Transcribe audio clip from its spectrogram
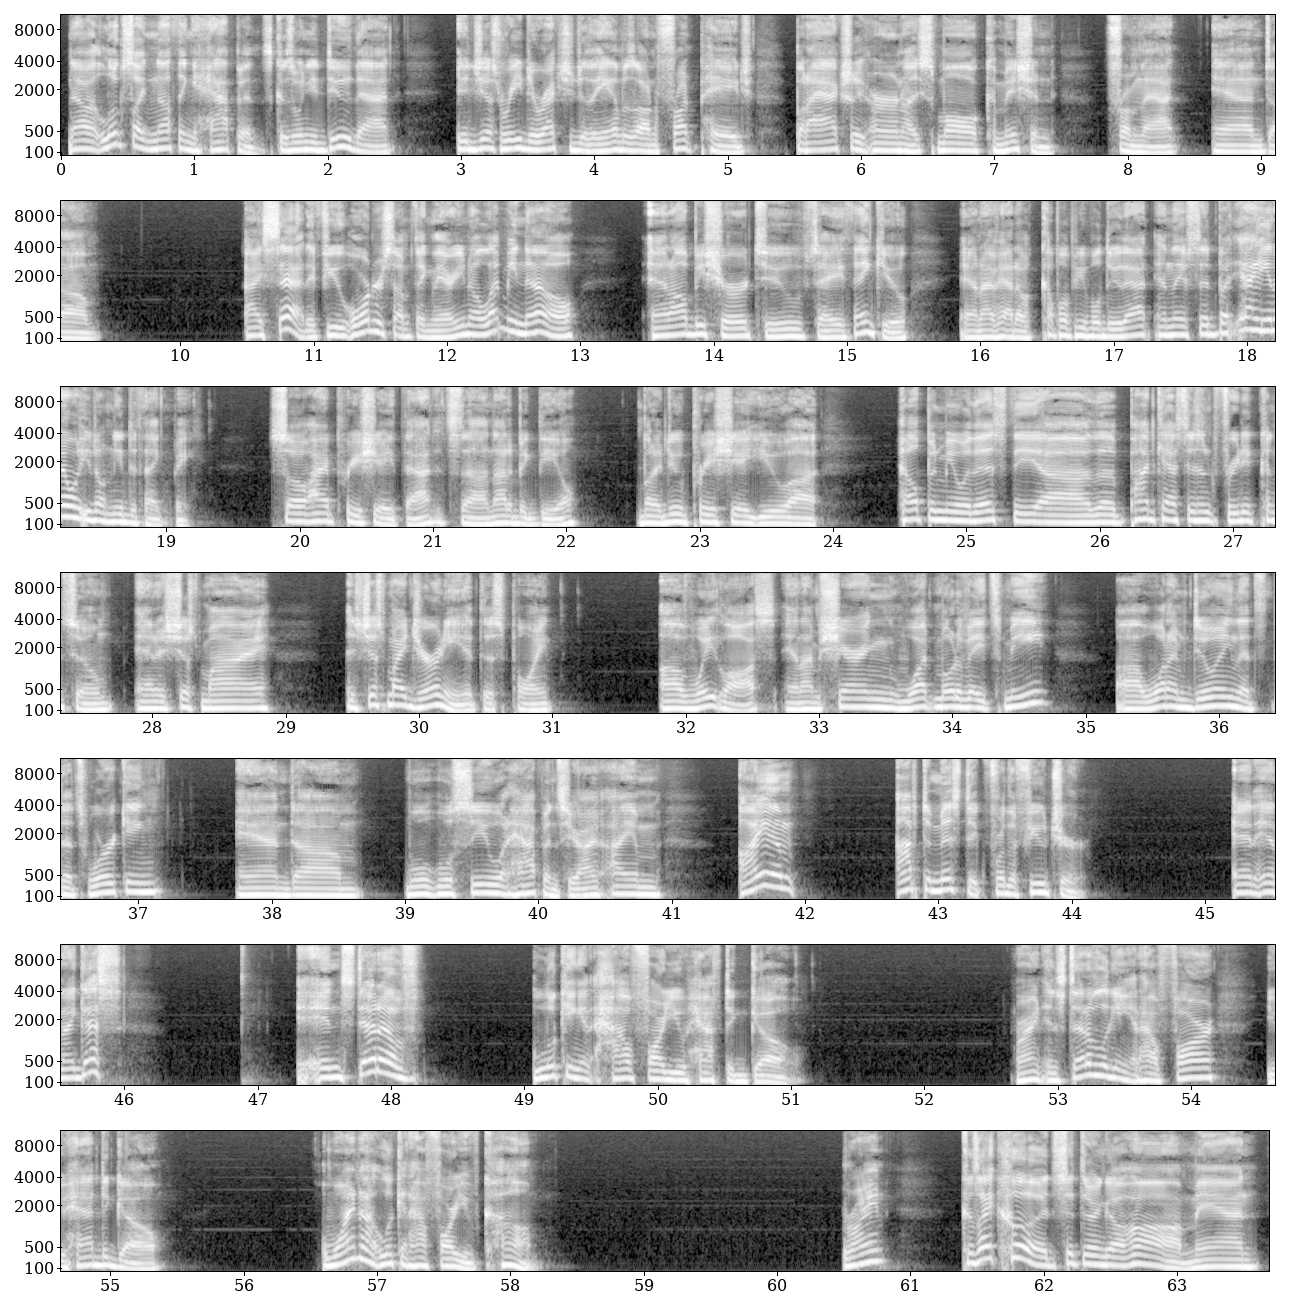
Now, it looks like nothing happens because when you do that, it just redirects you to the Amazon front page, but I actually earn a small commission from that. And um, I said, if you order something there, you know, let me know and I'll be sure to say thank you. And I've had a couple of people do that and they've said, but yeah, you know what? You don't need to thank me. So I appreciate that. It's uh, not a big deal, but I do appreciate you uh, helping me with this. The uh, the podcast isn't free to consume, and it's just my it's just my journey at this point of weight loss, and I'm sharing what motivates me, uh, what I'm doing that's that's working, and um, we'll we'll see what happens here. I, I am I am optimistic for the future, and and I guess instead of looking at how far you have to go, right? Instead of looking at how far you had to go, why not look at how far you've come? Right? Because I could sit there and go, oh man,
